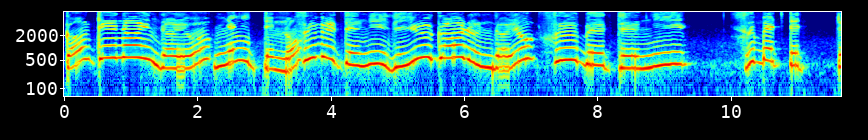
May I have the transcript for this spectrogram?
関係ないんだよ。何言ってんの？すべてに理由があるんだよ。すべてに。すべてって、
